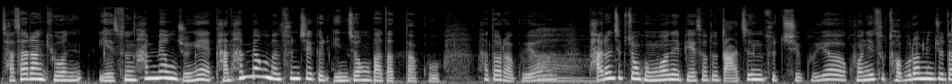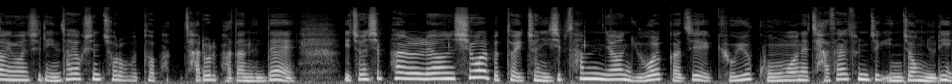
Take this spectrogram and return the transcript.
자살한 교원 61명 중에 단 한 명만 순직을 인정받았다고 하더라고요. 아. 다른 직종 공무원에 비해서도 낮은 수치고요. 권인숙 더불어민주당 의원실이 인사혁신처로부터 자료를 받았는데 2018년 10월부터 2023년 6월까지 교육 공무원의 자살 순직 인정률이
